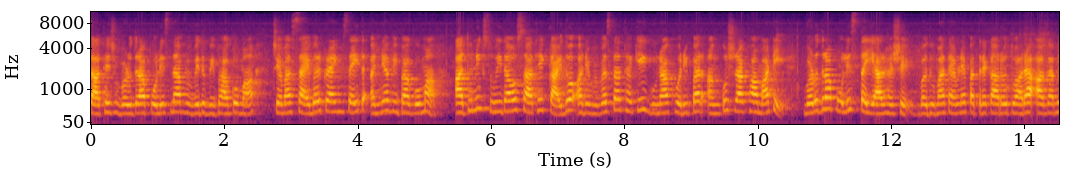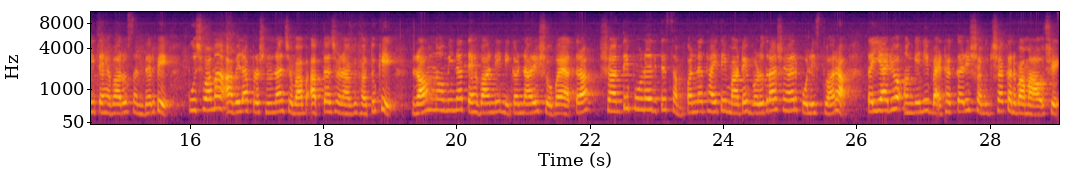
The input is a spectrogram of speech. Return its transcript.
સાથે જ વડોદરા પોલીસના વિવિધ વિભાગોમાં, જેમાં સાયબર ક્રાઇમ સહિત અન્ય વિભાગોમાં આધુનિક સુવિધાઓ સાથે કાયદો અને વ્યવસ્થા થકી ગુનાખોરી પર અંકુશ રાખવા માટે વડોદરા પોલીસ તૈયાર હશે. વધુમાં તેમણે પત્રકારો દ્વારા આગામી તહેવારો સંદર્ભે પૂછવામાં આવેલા પ્રશ્નોના જવાબ આપતા જણાવ્યું હતું કે, રામનવમીના તહેવારની નીકળનારી શોભાયાત્રા શાંતિપૂર્ણ રીતે સંપન્ન થાય તે માટે વડોદરા શહેર પોલીસ દ્વારા તૈયારીઓ અંગેની બેઠક કરી સમીક્ષા કરવામાં આવશે.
